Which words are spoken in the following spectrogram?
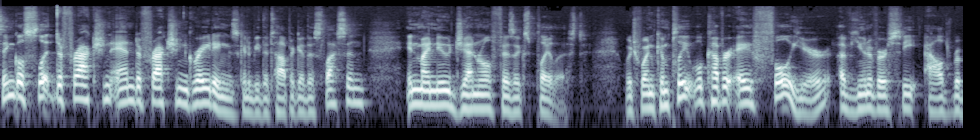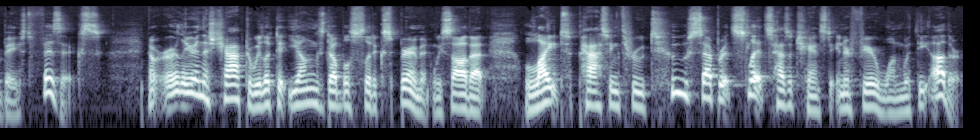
Single slit diffraction and diffraction grating is going to be the topic of this lesson in my new general physics playlist, which when complete will cover a full year of university algebra-based physics. Now earlier in this chapter we looked at Young's double slit experiment. We saw that light passing through two separate slits has a chance to interfere one with the other.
